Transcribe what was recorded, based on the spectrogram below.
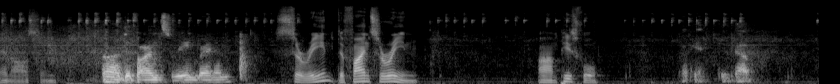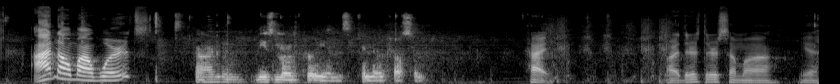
and awesome. Uh, Divine Serene, Brandon. Serene? Define serene. Um, peaceful. Okay, good job. I know my words. I mean, these North Koreans can never trust them. Hi. Alright, there's there's some uh yeah.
